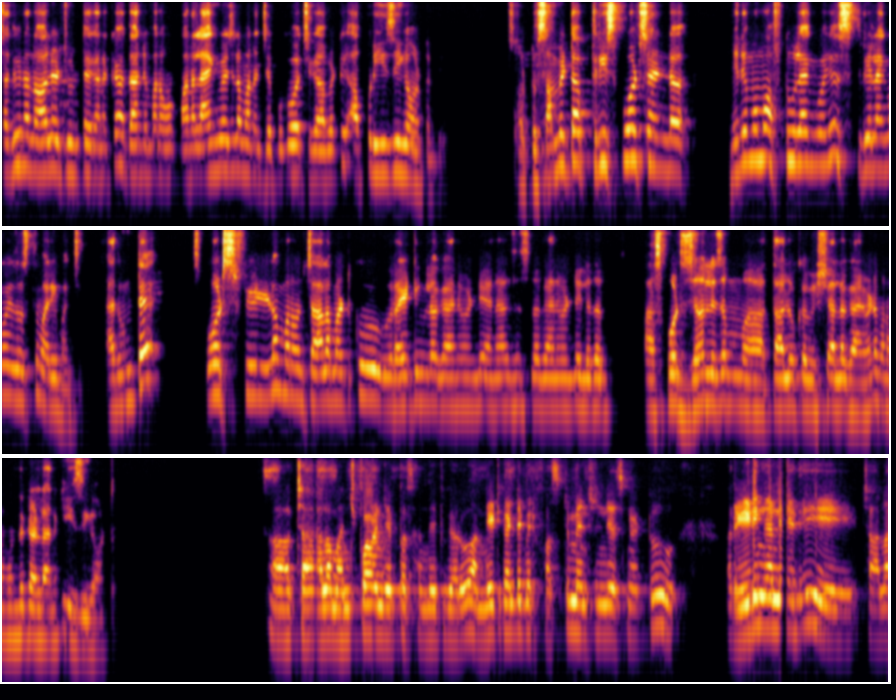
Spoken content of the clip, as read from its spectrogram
చదివిన నాలెడ్జ్ ఉంటే కనుక దాన్ని మనం మన లాంగ్వేజ్లో మనం చెప్పుకోవచ్చు కాబట్టి అప్పుడు ఈజీగా ఉంటుంది. So to submit up three sports and minimum of two languages three languages వస్తే మరీ మంచిది. అది ఉంటే స్పోర్ట్స్ ఫీల్డ్లో మనం చాలా మటుకు రైటింగ్లో కానివ్వండి అనాలిసిస్లో కానివ్వండి లేదా ఆ స్పోర్ట్స్ జర్నలిజం తాలూకా విషయాల్లో కానివ్వండి మనం ముందుకు వెళ్ళడానికి ఈజీగా ఉంటుంది. చాలా మంచి పాయింట్ చెప్పారు సందీప్ గారు. అన్నిటికంటే మీరు ఫస్ట్ మెన్షన్ చేసినట్టు రీడింగ్ అనేది చాలా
